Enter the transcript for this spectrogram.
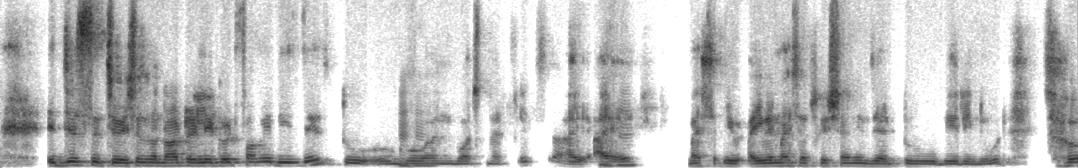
it just situations are not really good for me these days to go Mhm. and watch Netflix. I, Mhm. I, my even my subscription is yet to be renewed, so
